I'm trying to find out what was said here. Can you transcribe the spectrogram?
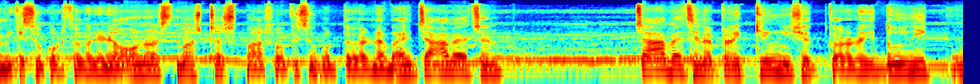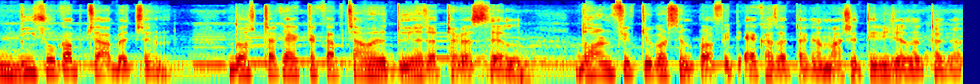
আমি কিছু করতে পারি না। অনার্স মাস্টার্স পাসও কিছু করতে পারি না। ভাই চা বেচেন। চা বেচেন আপনার কেউ নিষেধ করে নাই। দৈনিক দুশো কাপ চা বেচেন। দশ টাকা একটা কাপ চা মানে দুই হাজার টাকা সেল ধরেন ফিফটি পার্সেন্ট প্রফিট এক হাজার টাকা মাসে তিরিশ হাজার টাকা।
